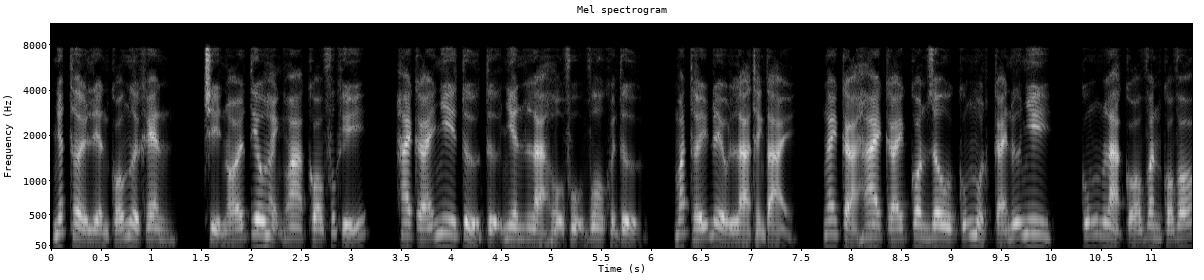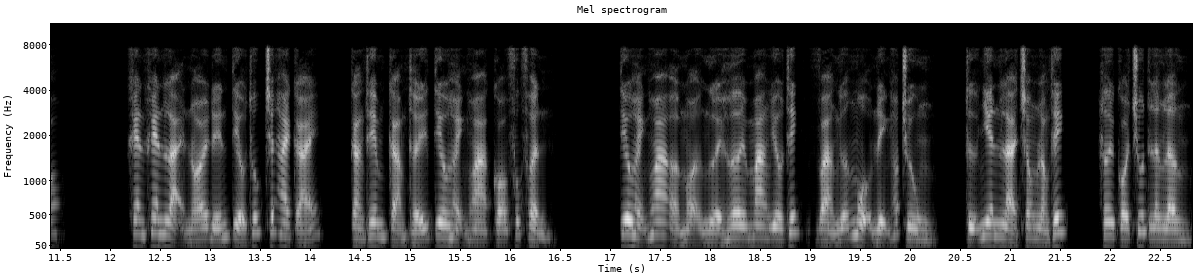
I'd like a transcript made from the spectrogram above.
Nhất thời liền có người khen, chỉ nói tiêu hạnh hoa có phúc khí, hai cái nhi tử tự nhiên là hổ phụ vô khuyến tử, mắt thấy đều là thành tài, ngay cả hai cái con dâu cũng một cái nữ nhi, cũng là có văn có võ. Khen khen lại nói đến tiểu thúc chất hai cái, càng thêm cảm thấy tiêu hạnh hoa có phúc phần. Tiêu hạnh hoa ở mọi người hơi mang yêu thích và ngưỡng mộ định hót chung, tự nhiên là trong lòng thích, hơi có chút lâng lâng,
